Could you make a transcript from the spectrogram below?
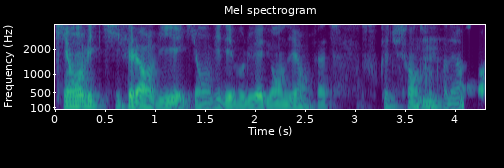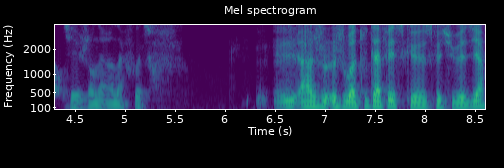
qui ont envie de kiffer leur vie et qui ont envie d'évoluer, de grandir, en fait. Que tu sois mm. entrepreneur, sportif, j'en ai rien à foutre. Ah, je, vois tout à fait ce que, ce que tu veux dire.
